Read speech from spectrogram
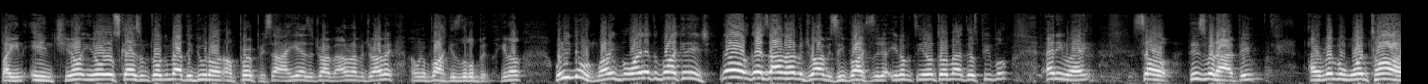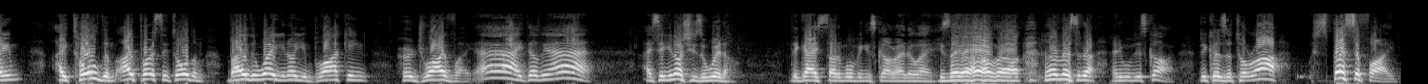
by an inch. You know, you know those guys I'm talking about. They do it on, on purpose. Ah, he has a driveway. I don't have a driveway. I'm going to block his little bit. You know, what are you doing? Why, why do you have to block an inch? No, guys, I don't have a driveway. So he blocks. The, you know, you know, I'm talking about those people. Anyway, so this is what happened. I remember one time I told him. I personally told him. By the way, you know, you're blocking her driveway. Ah, he tells me. Ah, I say, you know, she's a widow. The guy started moving his car right away. He's like, oh, bro, I'm not messing around. And he moved his car because the Torah specified.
